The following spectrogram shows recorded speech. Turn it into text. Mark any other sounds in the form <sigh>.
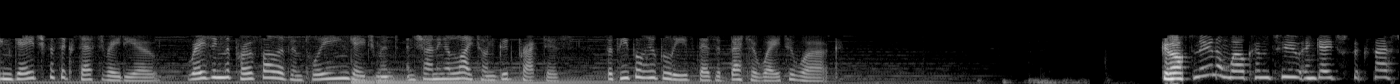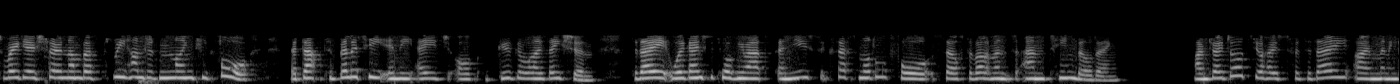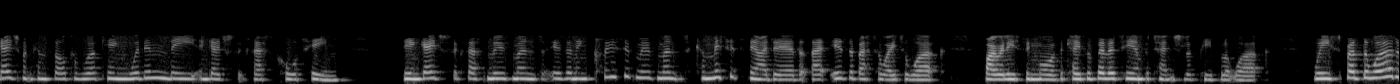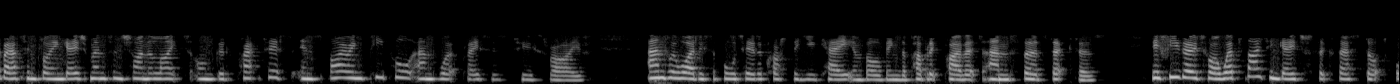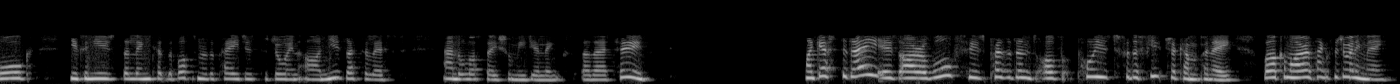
Engage for Success Radio, raising the profile of employee engagement and shining a light on good practice for people who believe there's a better way to work. Good afternoon and welcome to Engage for Success radio show number 394, Adaptability in the Age of Googlization. Today we're going to be talking about a new success model for self-development and team building. I'm Jo Dodds, your host for today. I'm an engagement consultant working within the Engage Success core team. The Engage Success movement is an inclusive movement committed to the idea that there is a better way to work by releasing more of the capability and potential of people at work. We spread the word about employee engagement and shine a light on good practice, inspiring people and workplaces to thrive. And we're widely supported across the UK involving the public, private and third sectors. If you go to our website, engageforsuccess.org, you can use the link at the bottom of the pages to join our newsletter list and all our social media links are there too. My guest today is Ira Wolfe, who's president of Poised for the Future Company. Welcome, Ira. Thanks for joining me.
